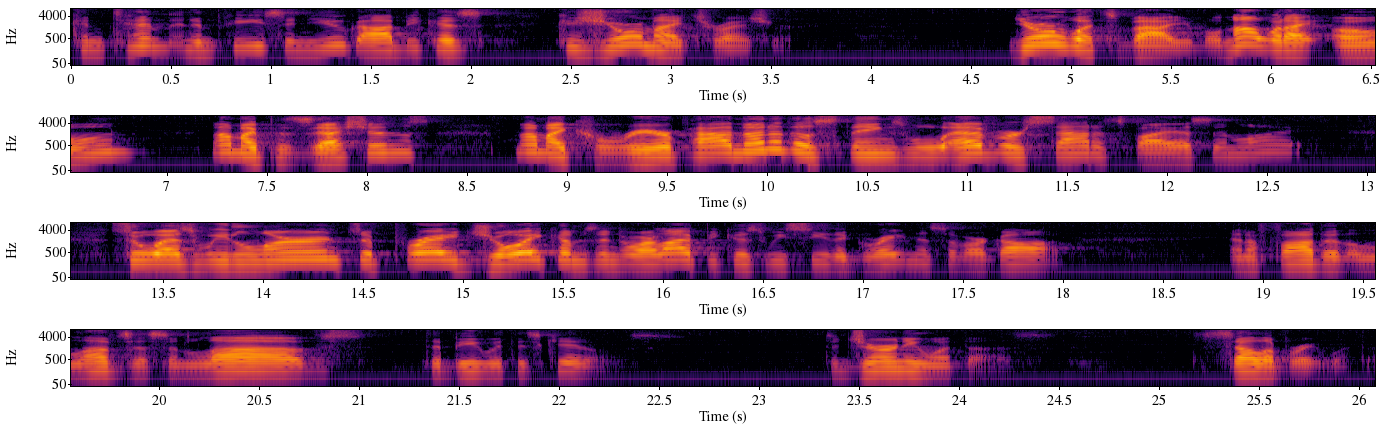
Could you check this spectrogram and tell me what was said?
contentment and peace in you, God, because, because you're my treasure. You're what's valuable, not what I own, not my possessions, not my career path. None of those things will ever satisfy us in life. So as we learn to pray, joy comes into our life because we see the greatness of our God and a Father that loves us and loves to be with his kiddos, to journey with us, to celebrate with us.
